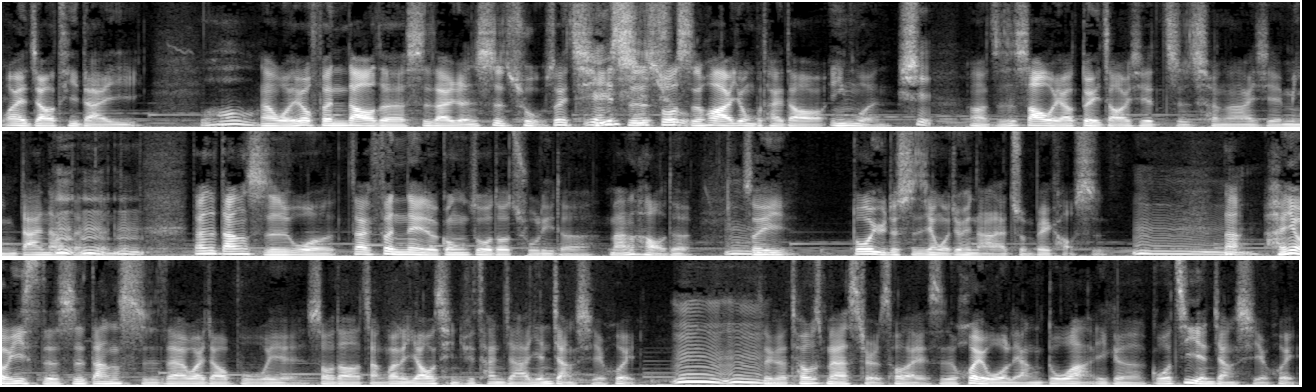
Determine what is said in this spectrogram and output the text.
外交替代役。哦，那我又分到的是在人事处，所以其实说实话用不太到英文，是。啊，只是稍微要对照一些职称啊、一些名单啊等等的。嗯嗯。嗯，但是当时我在分内的工作都处理的蛮好的，嗯、所以。多余的时间我就会拿来准备考试。嗯，那很有意思的是，当时在外交部，我也受到长官的邀请去参加演讲协会。嗯嗯，这个 Toastmasters 后来也是惠我良多啊，一个国际演讲协会。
